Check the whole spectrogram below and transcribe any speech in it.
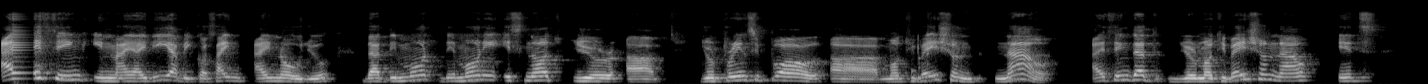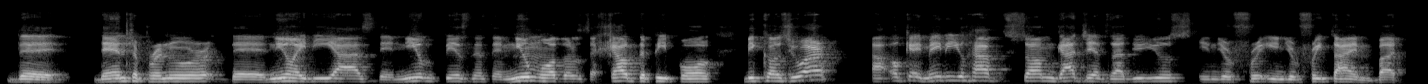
I think in my idea, because I, I know you, that the, mo- the money is not your, uh, your principal uh, motivation now. I think that your motivation now it's the the entrepreneur, the new ideas, the new business, the new models that help the people because you are uh, okay. Maybe you have some gadgets that you use in your free in your free time, but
